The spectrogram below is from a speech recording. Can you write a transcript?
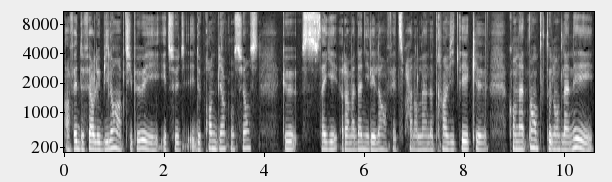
en fait, de faire le bilan un petit peu et, de, prendre bien conscience que ça y est, Ramadan, il est là, en fait, subhanallah, notre invité que, qu'on attend tout au long de l'année.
